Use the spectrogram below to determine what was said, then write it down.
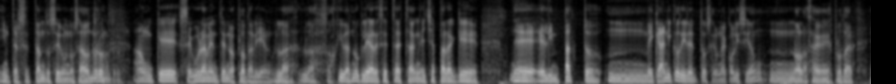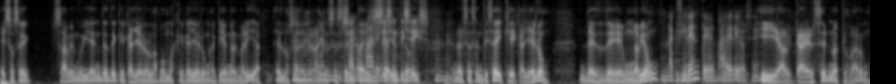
interceptándose unos a otros, aunque seguramente no explotarían. Las, las ojivas nucleares estas están hechas para que eh, el impacto mm, mecánico directo, o sea, una colisión, mm, no las hagan explotar. Eso se sabe muy bien desde que cayeron las bombas que cayeron aquí en Almería, en los Ujú, en el año en 66. ¿no? 66. Ujú. En el 66, que cayeron desde un avión Un accidente aéreo, sí. y al caerse no explotaron.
